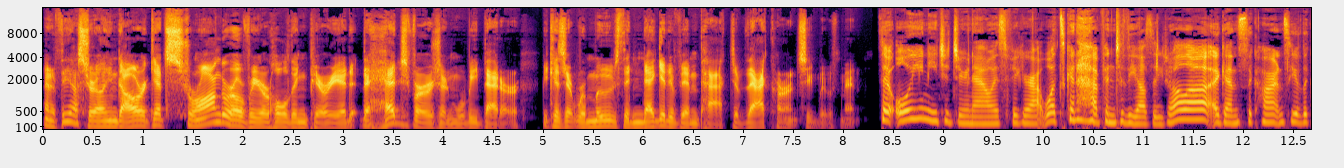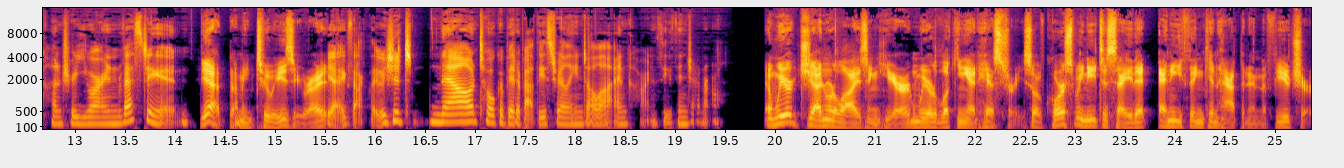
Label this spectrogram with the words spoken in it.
And if the Australian dollar gets stronger over your holding period, the hedge version will be better because it removes the negative impact of that currency movement. So, all you need to do now is figure out what's going to happen to the Aussie dollar against the currency of the country you are investing in. Yeah, I mean, too easy, right? Yeah, exactly. We should now talk a bit about the Australian dollar and currencies in general. And we are generalizing here and we are looking at history. So, of course, we need to say that anything can happen in the future.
